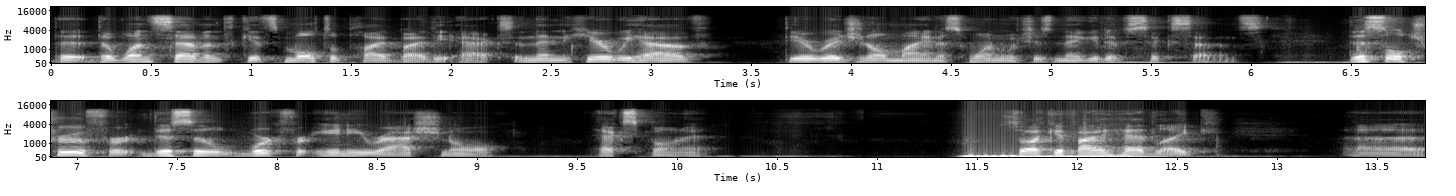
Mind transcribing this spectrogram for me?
the, the 1 seventh gets multiplied by the x. And then here we have the original minus 1, which is negative 6 sevenths. This will true for this will work for any rational exponent. So like if I had like uh,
